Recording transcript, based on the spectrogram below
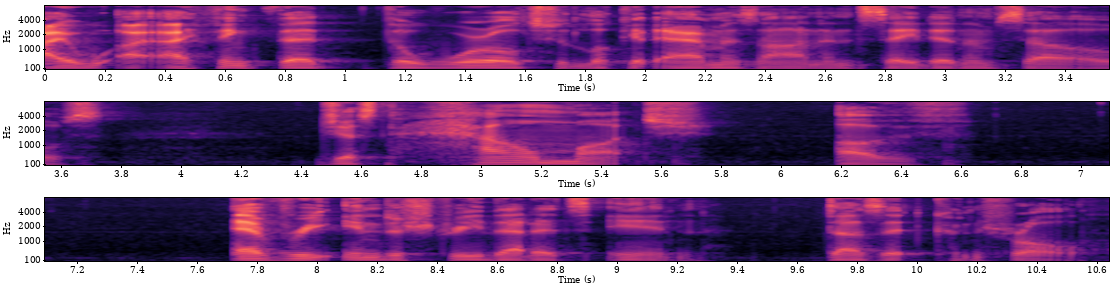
I, I think that the world should look at Amazon and say to themselves just how much of every industry that it's in does it control.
